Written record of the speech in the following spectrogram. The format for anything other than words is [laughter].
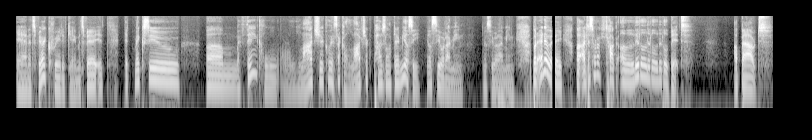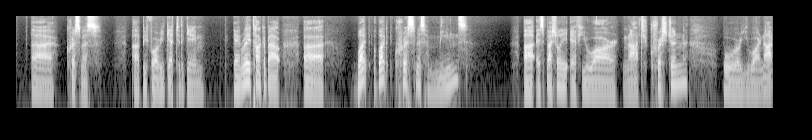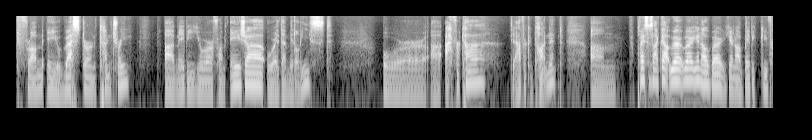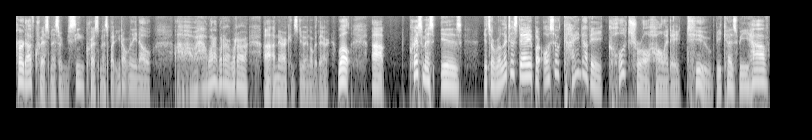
And it's a very creative game. It's very it it makes you um I think logically it's like a logic puzzle game. You'll see. You'll see what I mean. You'll see what I mean. But anyway, uh, I just wanted to talk a little little little bit about uh Christmas uh, before we get to the game and really talk about uh what what Christmas means uh, especially if you are not Christian or you are not from a Western country. Uh, maybe you're from Asia or the Middle East or uh, Africa, the African continent. Um, places like that where, where you know where you know maybe you've heard of Christmas or you've seen Christmas, but you don't really know uh, what are what are what are uh, Americans doing over there. Well, uh, Christmas is it's a religious day, but also kind of a cultural holiday too, because we have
